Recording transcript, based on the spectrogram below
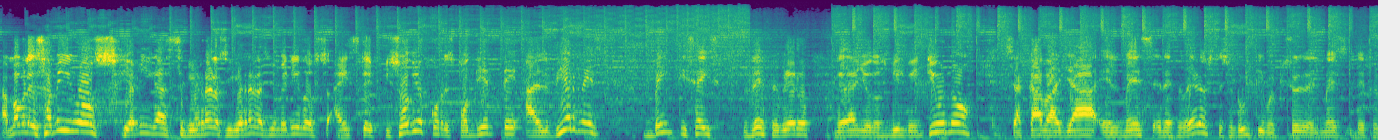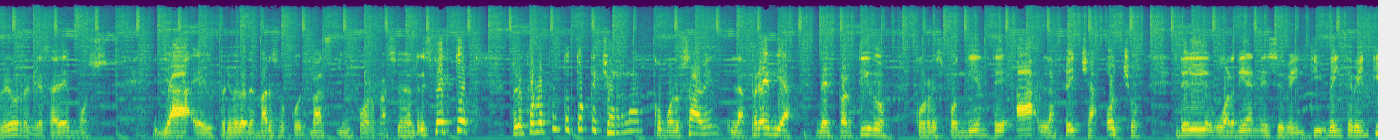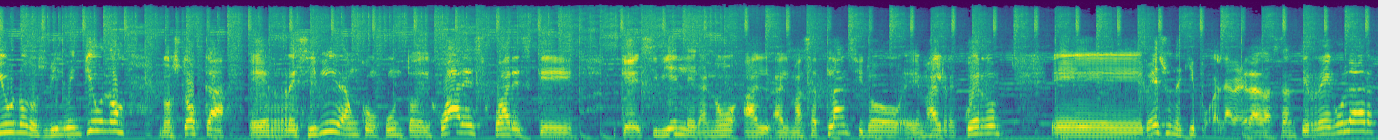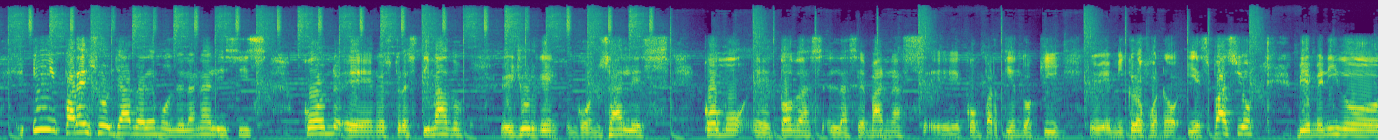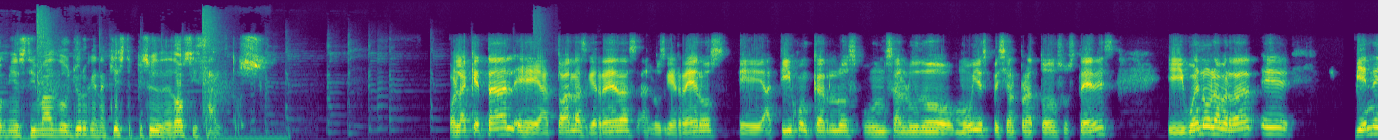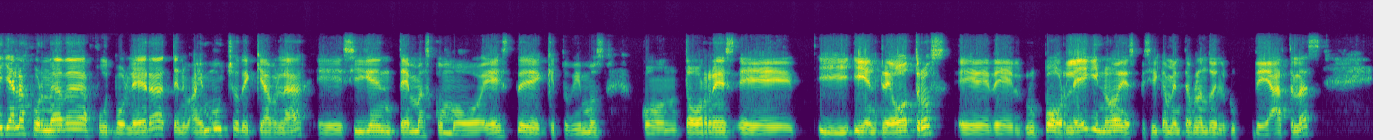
Amables amigos y amigas, guerreros y guerreras, bienvenidos a este episodio correspondiente al viernes 26 de febrero del año 2021. Se acaba ya el mes de febrero, este es el último episodio del mes de febrero, regresaremos ya el primero de marzo con más información al respecto. Pero por lo pronto toca charlar, como lo saben, la previa del partido correspondiente a la fecha 8 del Guardianes 2021-2021. Nos toca eh, recibir a un conjunto del Juárez, Juárez que, que si bien le ganó al, Mazatlán, si no eh, mal recuerdo, eh, es un equipo, la verdad, bastante irregular. Y para eso ya hablaremos del análisis con eh, nuestro estimado eh, Jürgen González, como todas las semanas, compartiendo aquí micrófono y espacio. Bienvenido, mi estimado Jürgen, aquí a este episodio de Dos y Santos. Hola, ¿qué tal? a todas las guerreras, a los guerreros, a ti, Juan Carlos, un saludo muy especial para todos ustedes. Y bueno, la verdad, eh, viene ya la jornada futbolera, hay mucho de qué hablar, eh, siguen temas como este que tuvimos con Torres eh, y, entre otros del grupo Orlegui, ¿no? Específicamente hablando del grupo de Atlas.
